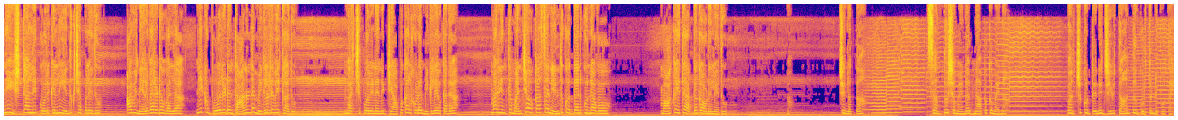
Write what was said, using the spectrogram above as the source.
నీ ఇష్టాల్ని కోరికల్ని ఎందుకు చెప్పలేదు? అవి నెరవేరడం వల్ల నీకు పోలేడంత ఆనందం మిగలడమే కాదు. మర్చిపోలేనని జ్ఞాపకాలు కూడా మిగిలేవు కదా. మరి ఇంత మంచి అవకాశాన్ని ఎందుకు వద్దనుకున్నావో? మాకైతే అర్థం కావడం లేదు. చిన్నత్త సంతోషమైన జ్ఞాపకమైన పంచుకుంటేనే జీవితాంతం గుర్తుండిపోతాయి.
